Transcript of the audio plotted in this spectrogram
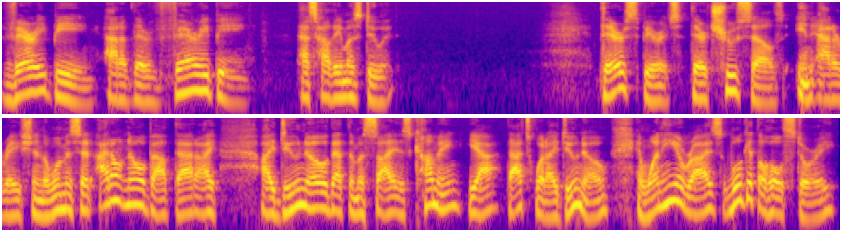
very being, out of their very being. That's how they must do it. Their spirits, their true selves in adoration. The woman said, I don't know about that. I, I do know that the Messiah is coming. Yeah, that's what I do know. And when he arrives, we'll get the whole story.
